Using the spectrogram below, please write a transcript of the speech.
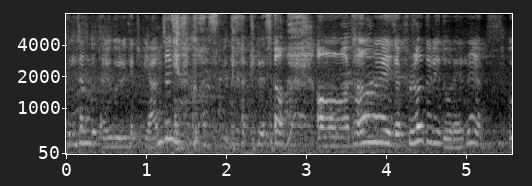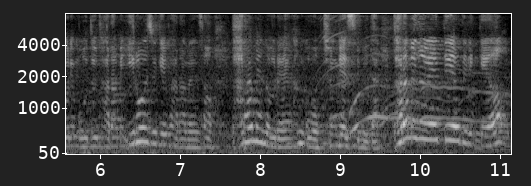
금장도 달고 이렇게 좀 얌전히 할 것 같습니다. 그래서 어, 다음에 이제 불러드릴 노래는 우리 모두 바람이 이루어지길 바라면서 바람의 노래 한 곡 준비했습니다. 바람의 노래 띄워드릴게요.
